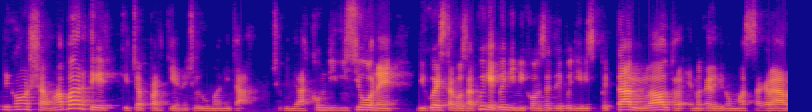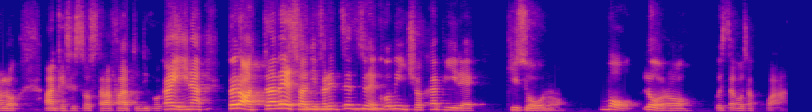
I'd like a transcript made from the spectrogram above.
riconosciamo una parte che, che ci appartiene, cioè l'umanità, cioè quindi la condivisione di questa cosa qui, che quindi mi consente poi di rispettarlo l'altro e magari di non massacrarlo anche se sto strafatto di cocaina, però attraverso la differenziazione comincio a capire chi sono. Boh, loro questa cosa qua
